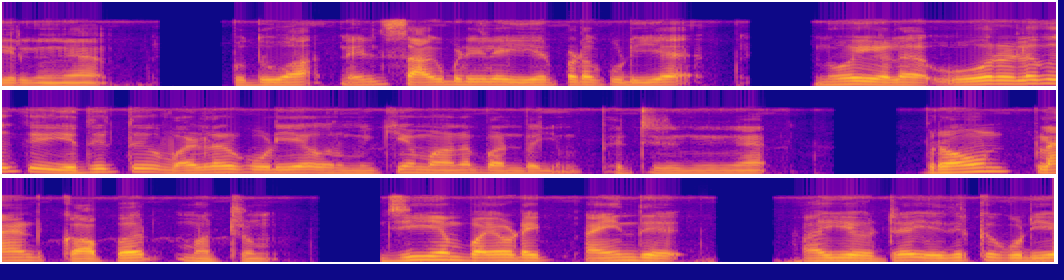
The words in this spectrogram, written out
இருக்குங்க. பொதுவாக நெல் சாகுபடியில் ஏற்படக்கூடிய நோய்களை ஓரளவுக்கு எதிர்த்து வளரக்கூடிய ஒரு முக்கியமான பண்பையும் பெற்றிருக்குங்க. ப்ரௌன் பிளான்ட் காப்பர் மற்றும் ஜிஎம் பயோடைப் ஐந்து ஆகியவற்றை எதிர்க்கக்கூடிய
